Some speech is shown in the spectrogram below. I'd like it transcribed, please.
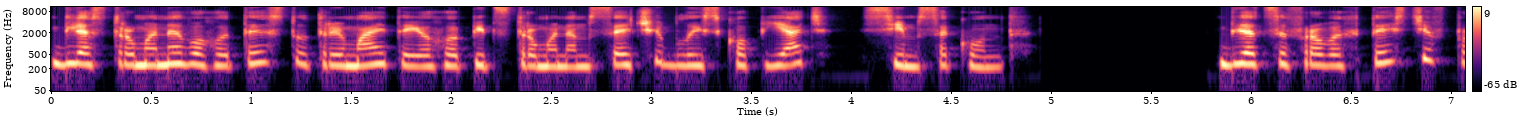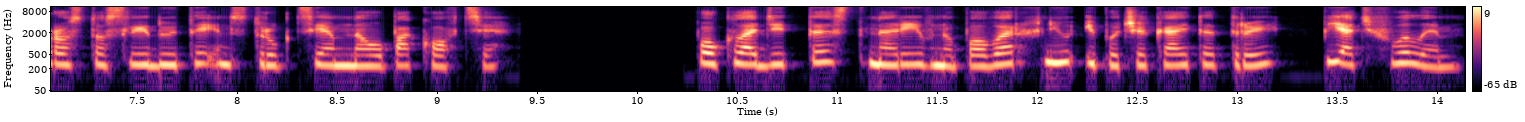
Для струменевого тесту тримайте його під струменем сечі близько 5-7 секунд. Для цифрових тестів просто слідуйте інструкціям на упаковці. Покладіть тест на рівну поверхню і почекайте 3-5 хвилин.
